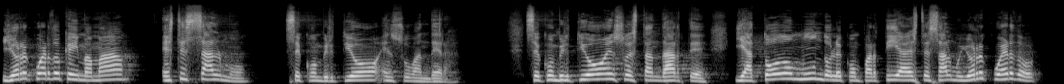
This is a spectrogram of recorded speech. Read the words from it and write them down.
Y yo recuerdo que mi mamá, este salmo se convirtió en su bandera se convirtió en su estandarte y a todo mundo le compartía este salmo. Yo recuerdo,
